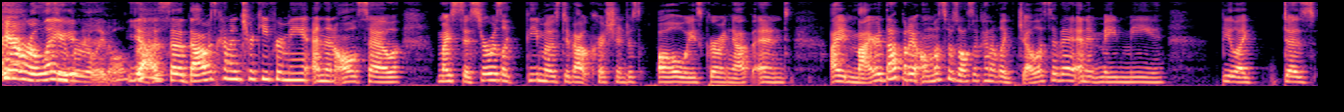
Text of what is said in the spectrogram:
can't relate Super relatable. yeah, so that was kind of tricky for me. And then also, my sister was like the most devout Christian, just always growing up. And I admired that, but I almost was also kind of like jealous of it. And it made me be like, does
